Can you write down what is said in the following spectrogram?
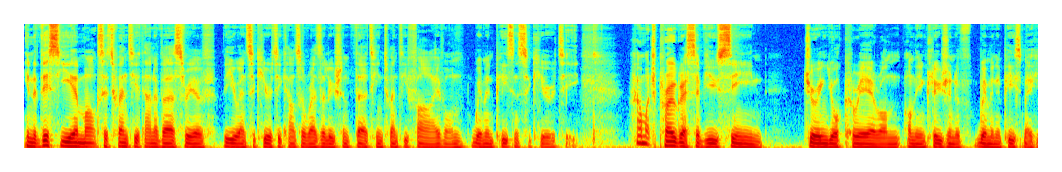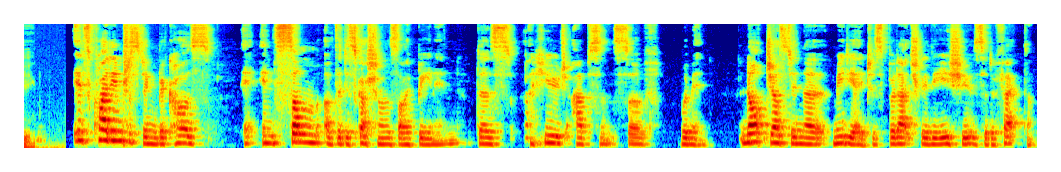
you know, this year marks the 20th anniversary of the UN Security Council Resolution 1325 on women, peace, and security. How much progress have you seen during your career on, on the inclusion of women in peacemaking? It's quite interesting because in some of the discussions I've been in, there's a huge absence of women, not just in the mediators, but actually the issues that affect them.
